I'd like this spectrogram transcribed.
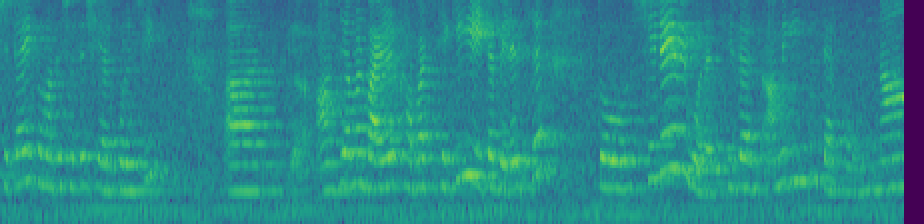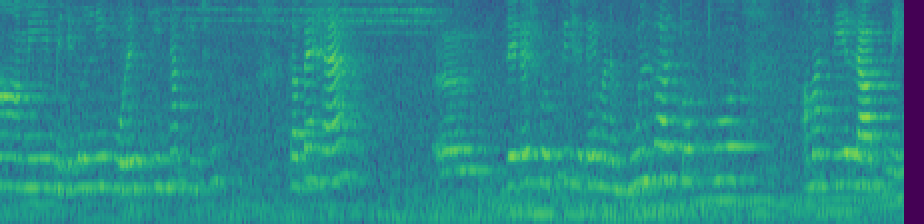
সেটাই তোমাদের সাথে শেয়ার করেছি। যে আমার বাইরের খাবার থেকেই এটা বেড়েছে, তো সেটাই আমি বলেছি, ব্যাস। আমি কিন্তু দেখো না, আমি মেডিকেল নিয়ে পড়েছি না কিছু। তবে হ্যাঁ যেটা সত্যি সেটাই মানে ভুলভাল তথ্য আমার দিয়ে লাভ নেই।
